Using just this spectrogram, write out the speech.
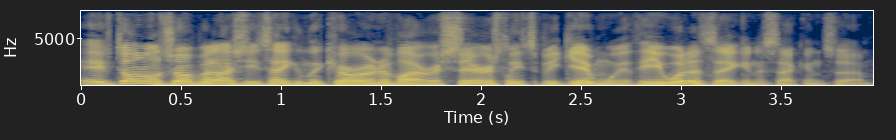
if Donald Trump had actually taken the coronavirus seriously to begin with, he would have taken a second term.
